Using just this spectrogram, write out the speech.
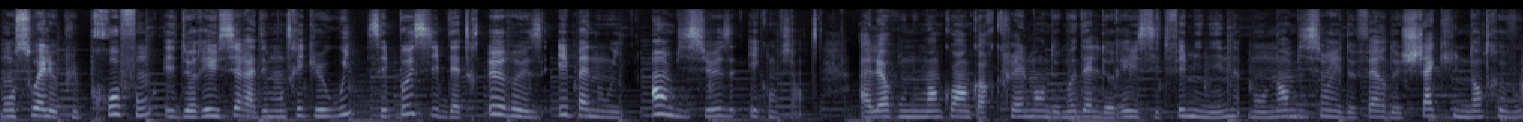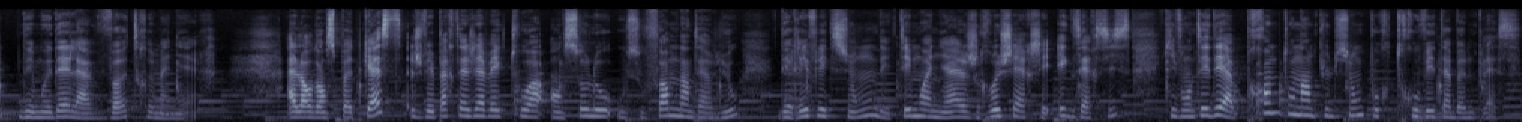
Mon souhait le plus profond est de réussir à démontrer que oui, c'est possible d'être heureuse, épanouie, ambitieuse et confiante. À l'heure où nous manquons encore cruellement de modèles de réussite féminine, mon ambition est de faire de chacune d'entre vous des modèles à votre manière. Alors dans ce podcast, je vais partager avec toi en solo ou sous forme d'interview des réflexions, des témoignages, recherches et exercices qui vont t'aider à prendre ton impulsion pour trouver ta bonne place.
